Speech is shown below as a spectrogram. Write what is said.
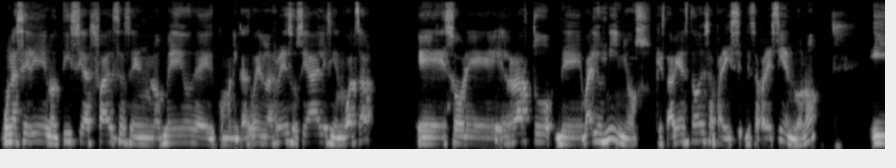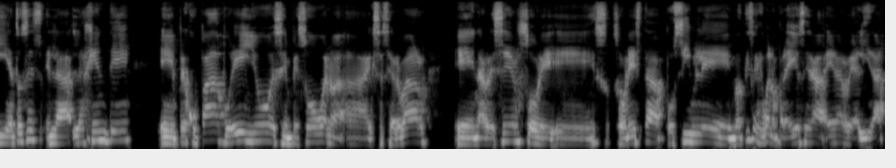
una serie de noticias falsas en los medios de comunicación, en las redes sociales y en WhatsApp, eh, sobre el rapto de varios niños que habían estado desapareciendo, ¿no? Y entonces la, gente eh, preocupada por ello se empezó, bueno, a, exacerbar, en arrecer sobre, sobre esta posible noticia que, bueno, para ellos era, era realidad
